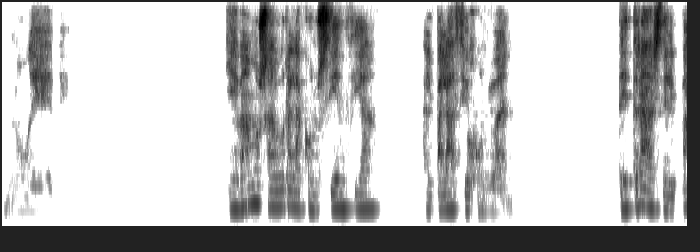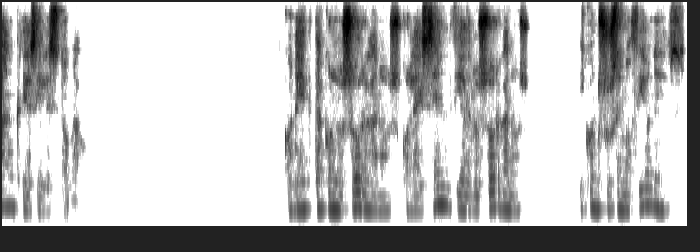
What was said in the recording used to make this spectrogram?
nueve. Llevamos ahora la conciencia al Palacio Hunyuan, detrás del páncreas y el estómago. Conecta con los órganos, con la esencia de los órganos y con sus emociones,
